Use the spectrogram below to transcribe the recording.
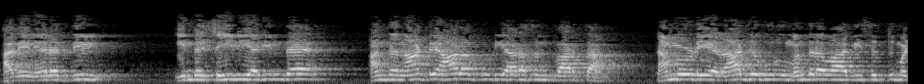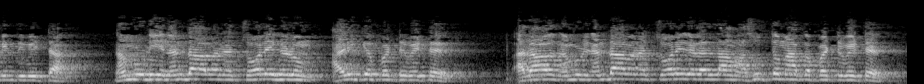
அதே நேரத்தில் இந்த செய்தி அறிந்த அந்த நாட்டை ஆளக்கூடிய அரசன் பார்த்தான். நம்முடைய ராஜகுரு மந்திரவாதி செத்து மடிந்து விட்டார் நம்முடைய நந்தாவன சோலைகளும் அழிக்கப்பட்டு விட்டது. அதாவது நம்முடைய நந்தாவன சோலைகள் எல்லாம் அசுத்தமாக்கப்பட்டு விட்டது.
